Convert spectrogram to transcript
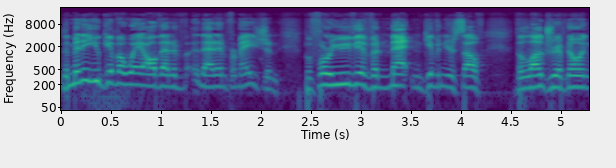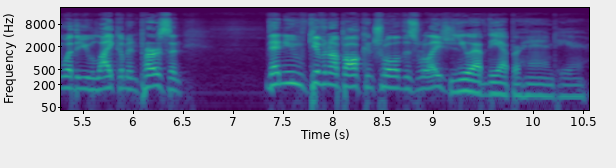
The minute you give away all that that information before you've even met and given yourself the luxury of knowing whether you like them in person, then you've given up all control of this relationship. You have the upper hand here.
